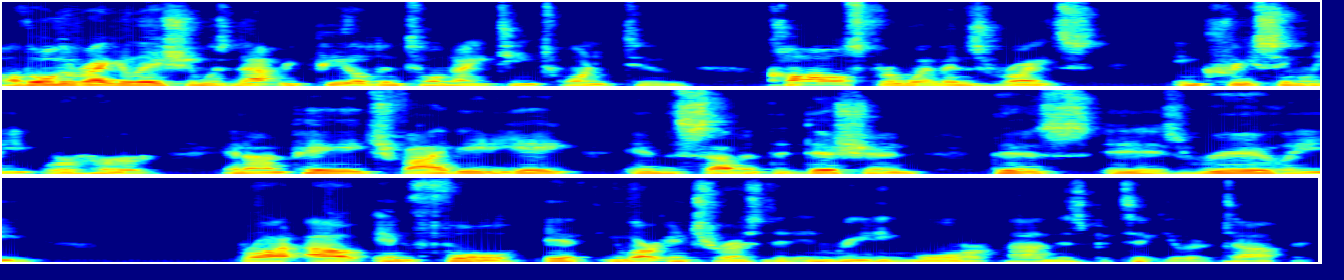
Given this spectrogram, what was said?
Although the regulation was not repealed until 1922, calls for women's rights increasingly were heard. And on page 588 in the seventh edition, this is really brought out in full if you are interested in reading more on this particular topic.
